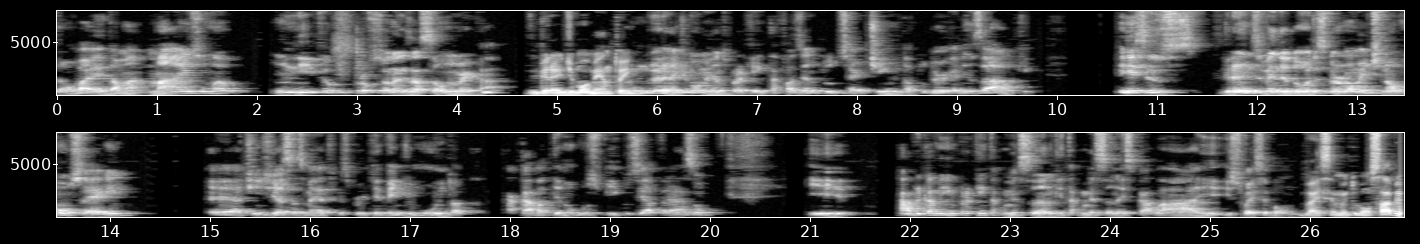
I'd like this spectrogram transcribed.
Então vai dar uma, mais uma, um nível de profissionalização no mercado. Grande momento, hein? Um grande momento para quem está fazendo tudo certinho, está tudo organizado. Que esses grandes vendedores normalmente não conseguem é, atingir essas métricas porque vende muito, acaba tendo alguns picos e atrasam. E abre caminho para quem está começando, quem está começando a escalar, e isso vai ser bom. Vai ser muito bom. Sabe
